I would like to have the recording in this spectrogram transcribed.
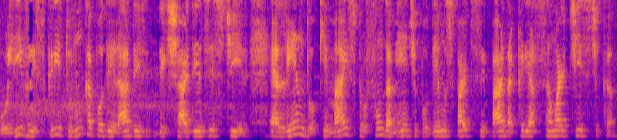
o livro escrito nunca poderá de deixar de existir. É lendo que mais profundamente podemos participar da criação artística.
